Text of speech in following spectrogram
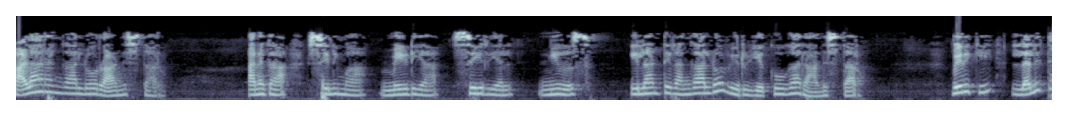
కళారంగాల్లో రాణిస్తారు. అనగా సినిమా మీడియా సీరియల్ న్యూస్ ఇలాంటి రంగాల్లో వీరు ఎక్కువగా రాణిస్తారు. వీరికి లలిత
